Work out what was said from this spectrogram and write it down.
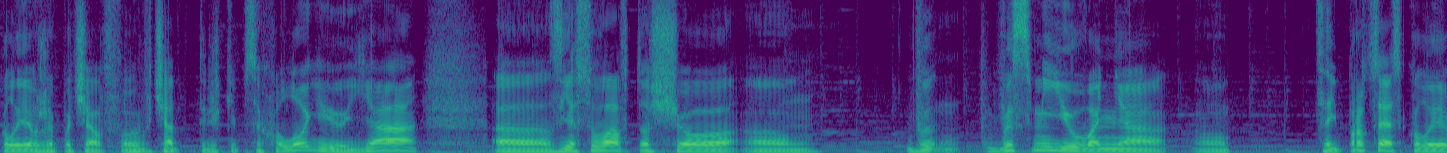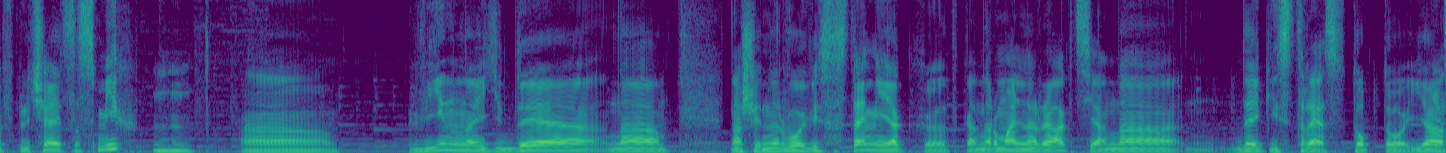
коли я вже почав вивчати трішки психологію. Я е, з'ясував то, що е, висміювання, е, цей процес, коли включається сміх, е, він йде на нашій нервовій системі як е, така нормальна реакція на деякий стрес. Тобто я як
